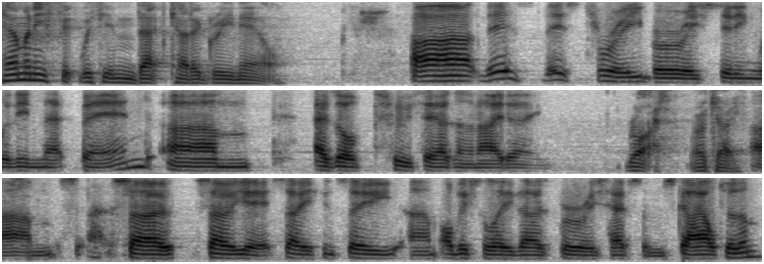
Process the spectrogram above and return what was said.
How many fit within that category now? Uh, there's there's three breweries sitting within that band um, as of 2018. Right. Okay. Um, so so yeah. So you can see um, obviously those breweries have some scale to them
